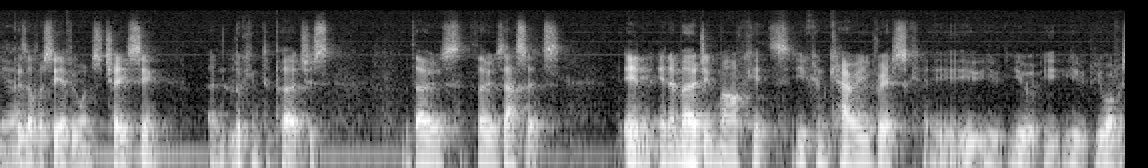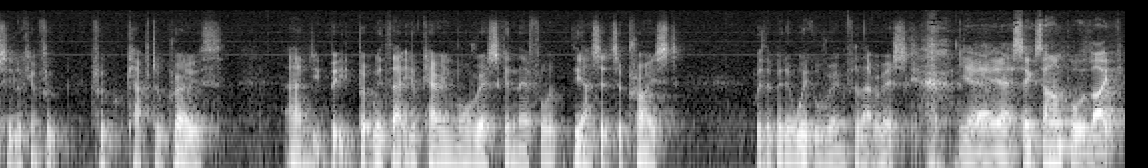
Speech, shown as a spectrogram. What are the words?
Yeah. because obviously everyone's chasing and looking to purchase those those assets. In in emerging markets, you can carry risk. You you you you you're obviously looking for for capital growth, and you, but but with that you're carrying more risk, and therefore the assets are priced with a bit of wiggle room for that risk. Yeah, yeah. So example, like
